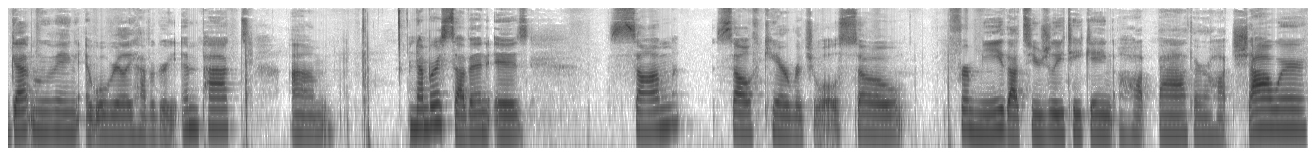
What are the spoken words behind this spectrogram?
get moving, it will really have a great impact. Um, number seven is some self care rituals. So for me, that's usually taking a hot bath or a hot shower,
